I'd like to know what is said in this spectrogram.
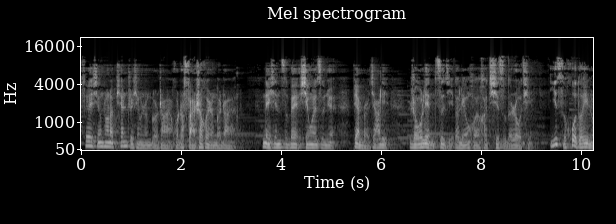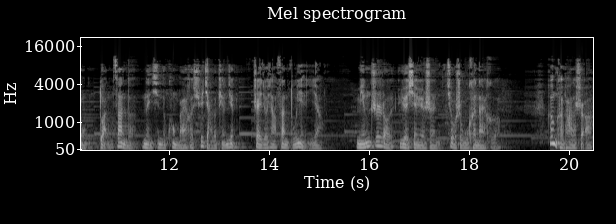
所以形成了偏执性人格障碍或者反社会人格障碍，内心自卑，行为自虐，变本加厉，蹂躏自己的灵魂和妻子的肉体，以此获得一种短暂的内心的空白和虚假的平静。这就像犯毒瘾一样，明知道越陷越深，就是无可奈何。更可怕的是啊，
